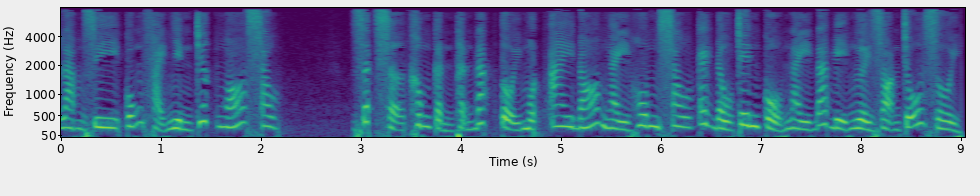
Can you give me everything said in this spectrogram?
Làm gì cũng phải nhìn trước ngó sau. Rất sợ không cẩn thận đắc tội một ai đó ngày hôm sau cái đầu trên cổ này đã bị người dọn chỗ rồi.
